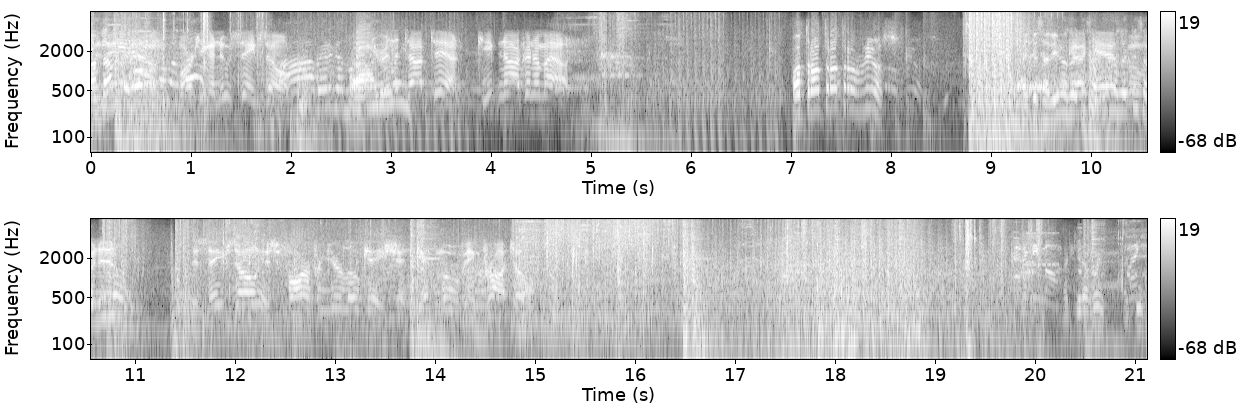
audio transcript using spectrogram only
Mandame. inbound, marking a new safe zone. Ah, verga, no. You're in the top 10. Keep knocking them out. Otro, otro, otro, Ríos. Hay que salirnos, hay que salirnos, hay que salirnos. The safe zone is far from your location. Get moving, pronto. Aquí era, güey, aquí.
